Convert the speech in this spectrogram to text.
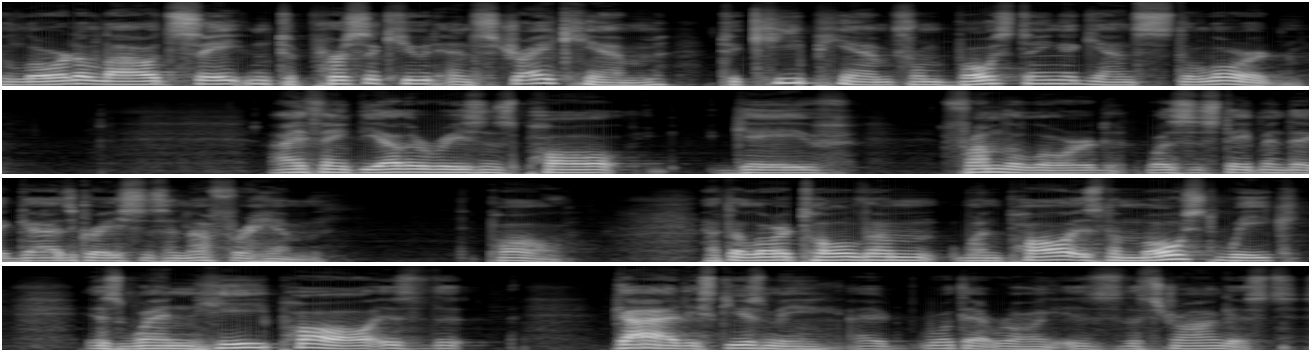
the Lord allowed Satan to persecute and strike him to keep him from boasting against the Lord. I think the other reasons Paul gave from the Lord was the statement that God's grace is enough for him. Paul. That the Lord told him when Paul is the most weak is when he, Paul, is the God, excuse me, I wrote that wrong, is the strongest.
